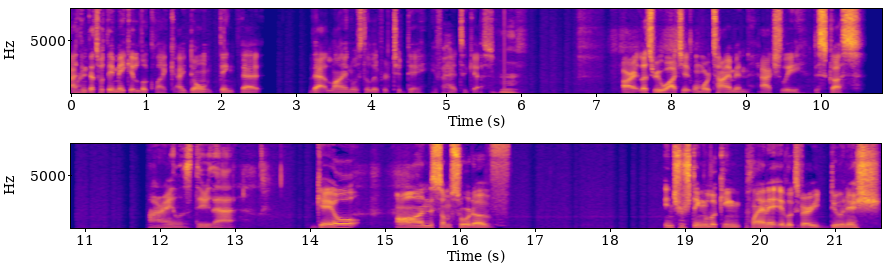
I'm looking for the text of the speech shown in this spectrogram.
I think that's what they make it look like. I don't think that that line was delivered today. If I had to guess. Hmm. All right, let's rewatch it one more time and actually discuss. All right, let's do that. Gaal on some sort of interesting looking planet. It looks very Dunish.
